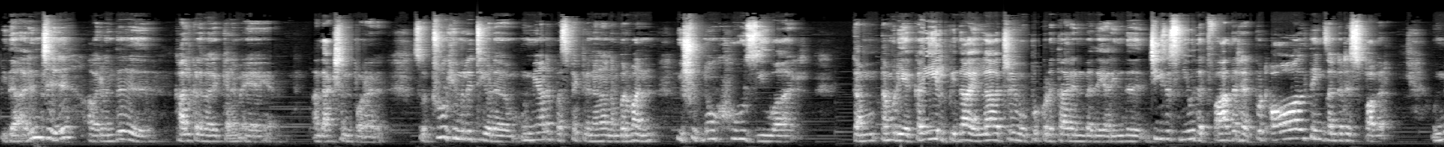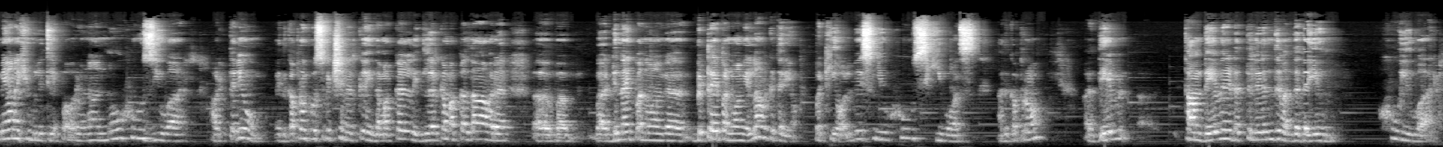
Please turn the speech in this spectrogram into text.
இதை அறிஞ்சு அவர் வந்து கால் கழுவ அந்த ஆக்ஷன் போறாரு. ஸோ ட்ரூ ஹியூமிலிட்டியோட உண்மையான பெர்ஸ்பெக்டிவ் என்னன்னா number one you should know whose you are தம் தம்முடைய கையில் பிதா எல்லாவற்றையும் ஒப்பு கொடுத்தார் என்பதை அறிந்து Jesus knew that father had put all things under his power உண்மையான ஹியூமிலிட்டி எப்போ வரும்னா நோ ஹூஸ் யூ ஆர் அவருக்கு தெரியும். இதுக்கப்புறம் குருசிஃபிக்ஷன் இருக்கு. இந்த மக்கள் இதுல இருக்க மக்கள் தான் அவரை டினை பண்ணுவாங்க பிட்ரே பண்ணுவாங்க எல்லாம் அவருக்கு தெரியும். But he always knew whose he was அதுக்கப்புறம் தேவன் தாம் தேவனிடத்திலிருந்து வந்ததையும் who you are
